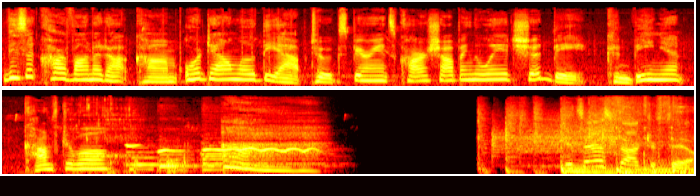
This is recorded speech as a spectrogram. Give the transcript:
Visit Carvana.com or download the app to experience car shopping the way it should be convenient, comfortable. Ah. It's Ask Dr. Phil.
